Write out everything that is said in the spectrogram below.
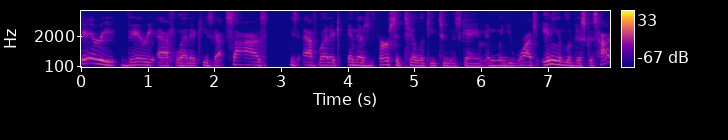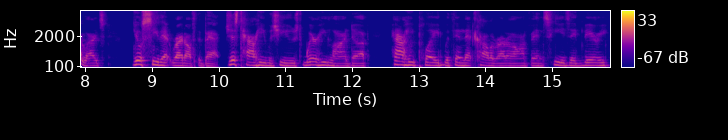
Very, very athletic. He's got size, he's athletic, and there's versatility to his game. And when you watch any of Laviska's highlights, you'll see that right off the bat, just how he was used, where he lined up, how he played within that Colorado offense. He is a very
